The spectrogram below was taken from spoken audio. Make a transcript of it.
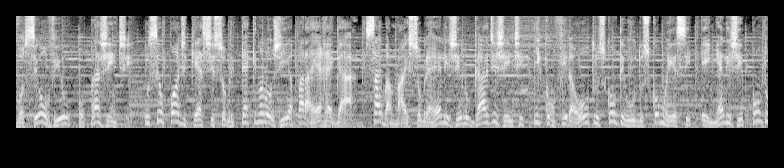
Você ouviu o Pra Gente, o seu podcast sobre tecnologia para RH. Saiba mais sobre a LG Lugar de Gente e confira outros conteúdos como esse em lg.com.br.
